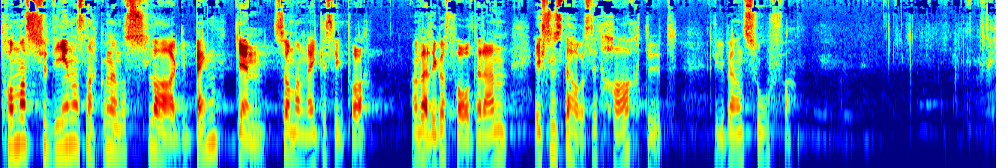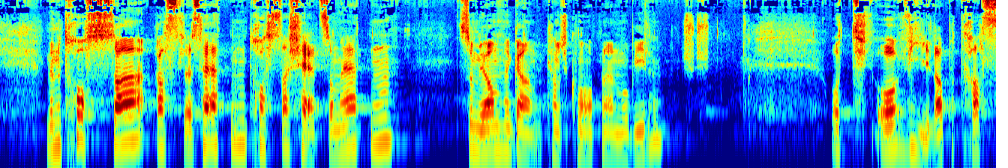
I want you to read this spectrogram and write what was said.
Thomas Sjødin snakker om denne slagbenken som han legger seg på. Han har veldig godt forhold til den. Jeg syns det høres litt hardt ut. Ligger bedre en sofa. Men å trosse rastløsheten, trosse kjedsomheten, som gjør at vi kan kanskje kommer opp med den mobilen, og, og hvile på trass.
